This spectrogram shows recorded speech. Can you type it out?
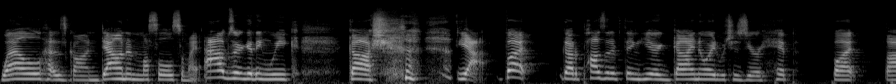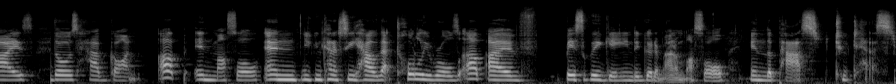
well has gone down in muscle. So my abs are getting weak. Gosh, yeah. But got a positive thing here, gynoid, which is your hip, butt, thighs, those have gone up in muscle. And you can kind of see how that totally rolls up. I've basically gained a good amount of muscle in the past two tests.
